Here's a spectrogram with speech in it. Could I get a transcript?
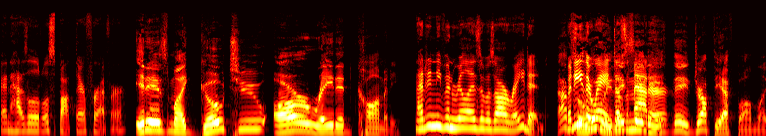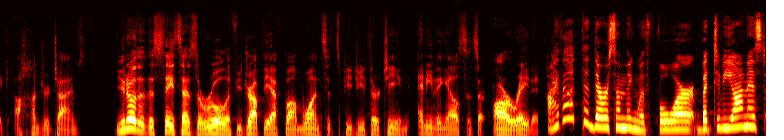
and has a little spot there forever. it is my go-to R-rated comedy. I didn't even realize it was R rated. But either way, it doesn't matter. They, they dropped the f bomb like a hundred times. You know that the states has the rule: if you drop the f bomb once, it's PG thirteen. Anything else, it's R rated. I thought that there was something with four, but to be honest,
